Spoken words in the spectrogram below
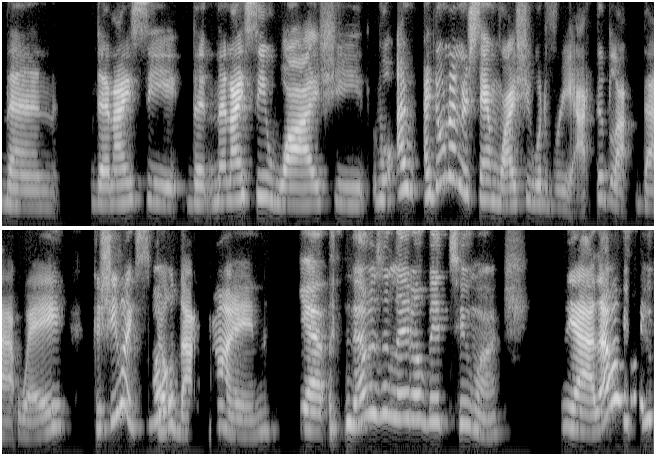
then then I see that then I see why she well I, I don't understand why she would have reacted la- that way because she like spilled oh. that wine. Yeah, that was a little bit too much. Yeah, that was. Like- you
